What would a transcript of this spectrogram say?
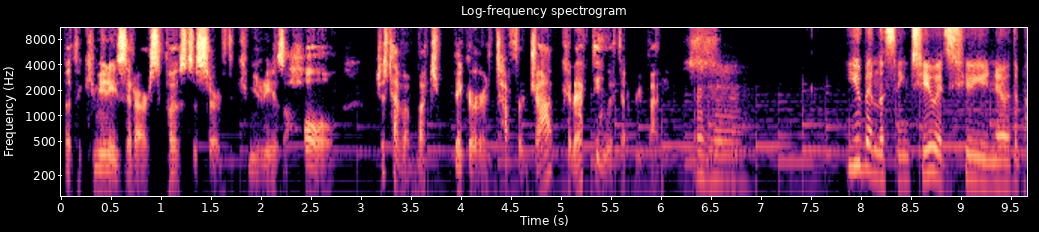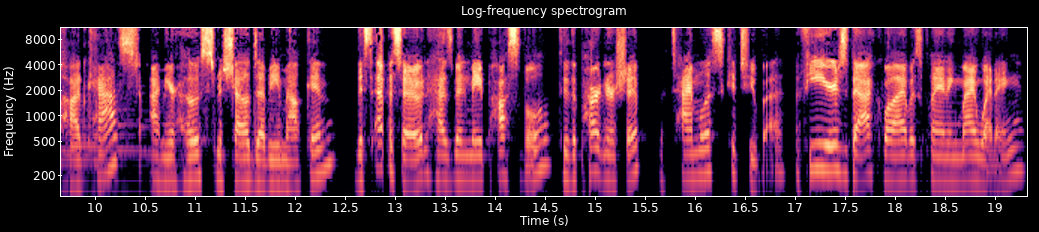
but the communities that are supposed to serve the community as a whole just have a much bigger and tougher job connecting with everybody. Mm-hmm. You've been listening to It's Who You Know, the podcast. I'm your host, Michelle W. Malkin. This episode has been made possible through the partnership with Timeless Ketubah. A few years back, while I was planning my wedding,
